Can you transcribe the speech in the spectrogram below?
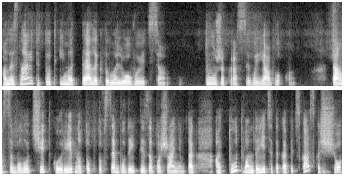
Але знаєте, тут і метелик вимальовується. Дуже красиве яблуко. Там все було чітко, рівно, тобто все буде йти за бажанням. Так? А тут вам дається така підсказка, що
